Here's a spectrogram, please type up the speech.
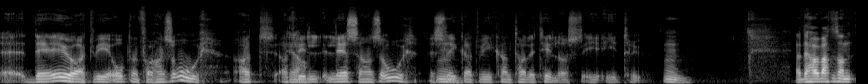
eh, det er jo at vi er åpne for Hans ord. At, at Ja. vi leser Hans ord, slik at vi kan ta det til oss i, i tru. Mm. Ja, det har jo vært en sånn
